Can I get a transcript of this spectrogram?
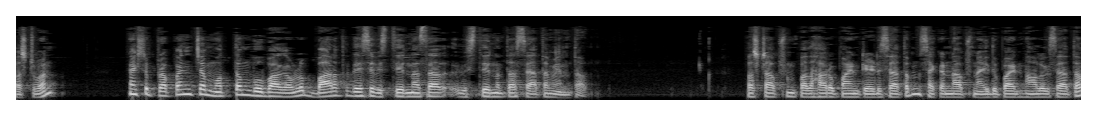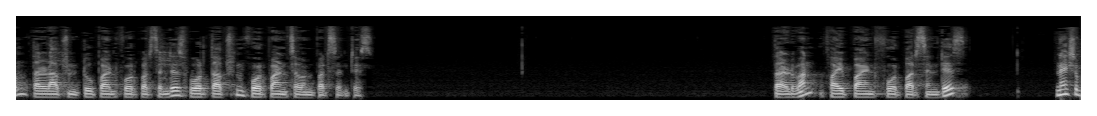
ఫస్ట్ వన్ నెక్స్ట్ ప్రపంచ మొత్తం భూభాగంలో భారతదేశ విస్తీర్ణ విస్తీర్ణత శాతం ఎంత? ఫస్ట్ ఆప్షన్ పదహారు పాయింట్ ఏడు శాతం సెకండ్ ఆప్షన్ ఐదు పాయింట్ నాలుగు శాతం third option two point four percentage fourth option four point seven percentage third one five point four percentage next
